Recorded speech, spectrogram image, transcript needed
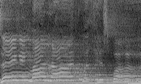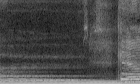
singing my life with his words, killing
